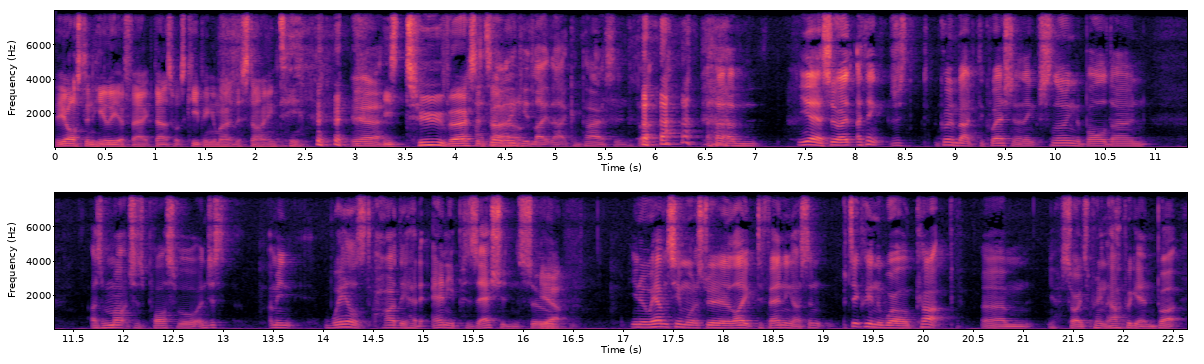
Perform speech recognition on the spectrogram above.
the Austin Healey effect. That's what's keeping him out of the starting team. yeah, he's too versatile. I don't think he'd like that comparison, but um, yeah. So I, I, think just going back to the question, I think slowing the ball down as much as possible, and just, I mean, Wales hardly had any possession, so yeah. you know we haven't seen what Australia like defending us, and particularly in the World Cup. Um, sorry to bring that up again, but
